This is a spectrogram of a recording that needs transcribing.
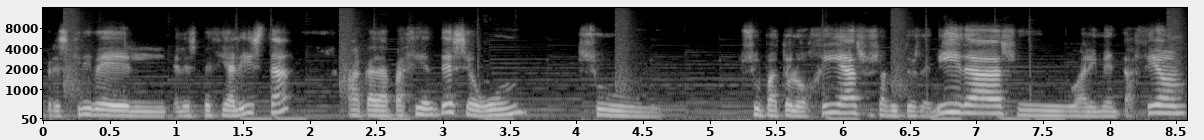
prescribe el, especialista a cada paciente según su, patología, sus hábitos de vida, su alimentación.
